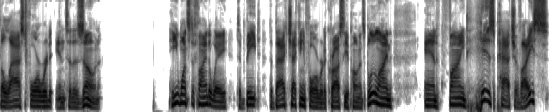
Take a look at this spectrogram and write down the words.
the last forward into the zone. He wants to find a way to beat the back checking forward across the opponent's blue line and find his patch of ice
